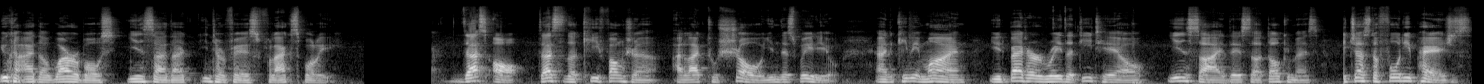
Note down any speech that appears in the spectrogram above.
you can add the variables inside that interface flexibly. That's all. That's the key function I like to show in this video. And keep in mind, you'd better read the detail inside this uh, documents. It's just 40 pages,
